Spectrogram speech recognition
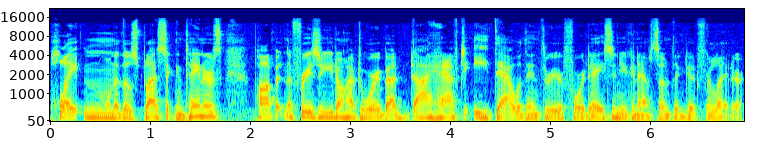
plate in one of those plastic containers, pop it in the freezer. You don't have to worry about, I have to eat that within three or four days, and you can have something good for later.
